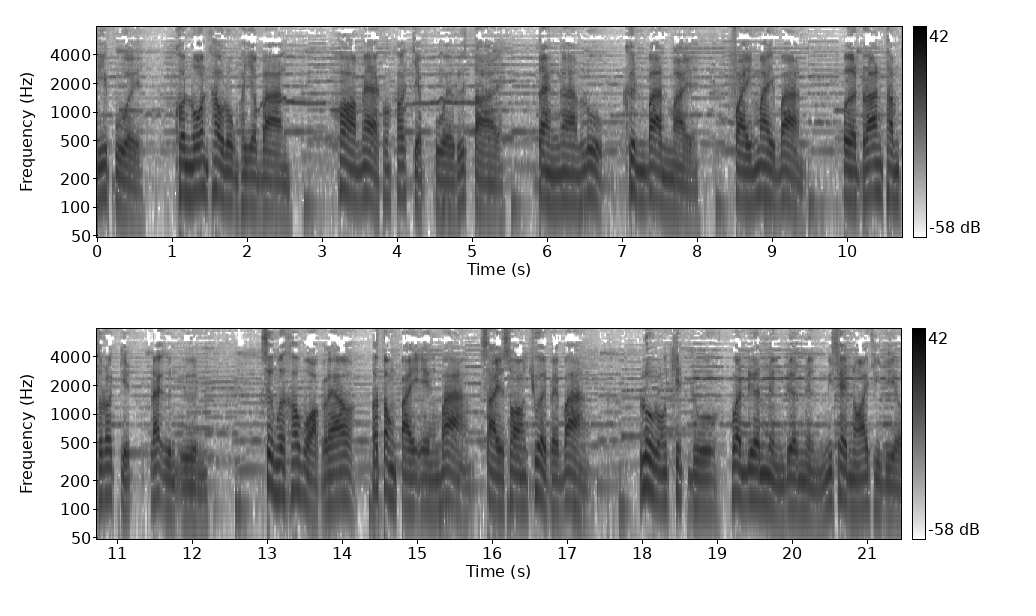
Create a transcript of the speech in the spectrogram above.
นี้ป่วย คนโน้นเข้าโรงพยาบาล พ่อแม่ของเขาเจ็บป่วยหรือตาย แต่งงานลูกขึ้นบ้านใหม่ ไฟไหม้บ้าน เปิดร้านทำธุรกิจและอื่นๆ ซึ่งเมื่อเขาบอกแล้วก็ต้องไปเองบ้าง ใส่ซองช่วยไปบ้าง ลูกลองคิดดูว่าเดือนหนึ่งเดือนหนึ่งไม่ใช่น้อยทีเดียว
